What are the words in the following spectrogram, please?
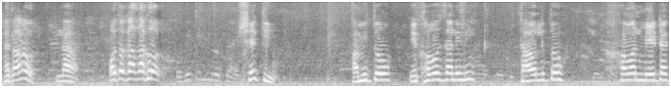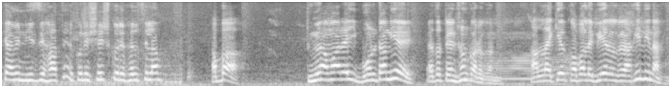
হ্যাঁ জানো? না। ও তো গাঁদা খোর। সে কি? আমি তো এ খবর জানিনি। তাহলে তো আমার মেয়েটাকে আমি নিজে হাতে করে শেষ করে ফেলছিলাম। আব্বা তুমি আমার এই বোনটা নিয়ে এত টেনশন করো কেন? আল্লাহ কেউ কপালে বিয়ে রাখিনি নাকি?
